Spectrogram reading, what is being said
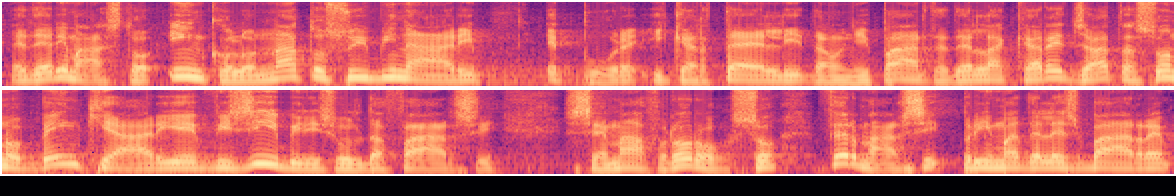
ed è rimasto incolonnato sui binari. Eppure i cartelli da ogni parte della carreggiata sono ben chiari e visibili sul da farsi. Semaforo rosso, fermarsi prima delle sbarre.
